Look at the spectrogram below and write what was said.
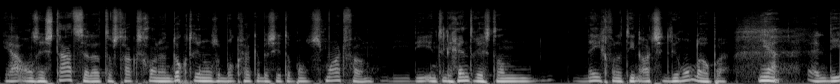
ja, ons in staat stellen dat we straks gewoon een dokter in onze broekzak hebben zitten op onze smartphone. Die, die intelligenter is dan 9 van de 10 artsen die rondlopen. Ja. En die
